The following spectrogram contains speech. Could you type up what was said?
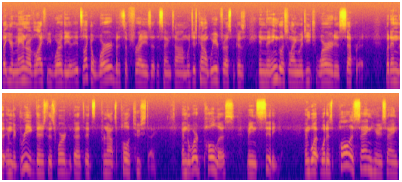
let your manner of life be worthy. It's like a word, but it's a phrase at the same time, which is kind of weird for us because in the English language, each word is separate. But in the, in the Greek, there's this word, uh, it's pronounced politeuesthe. And the word polis means city. And what, what is Paul is saying here, he's saying,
